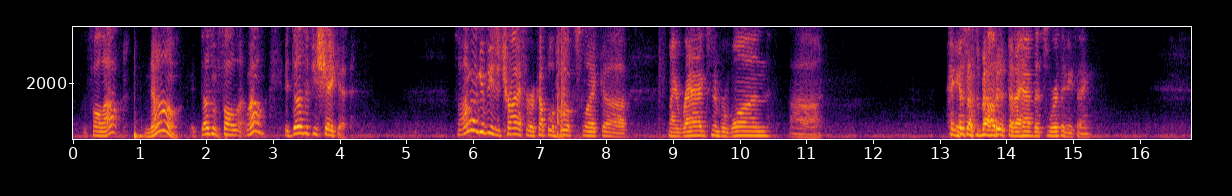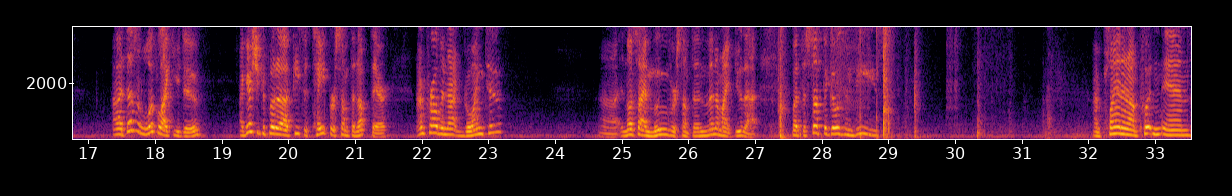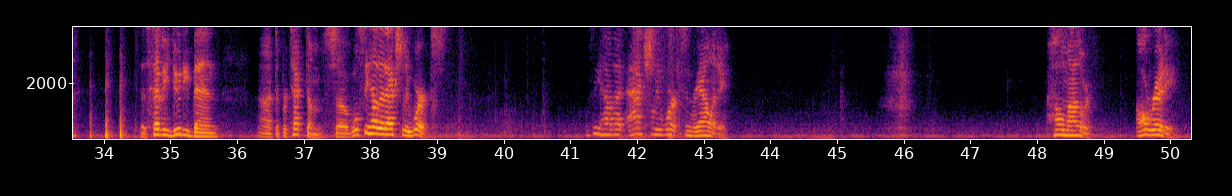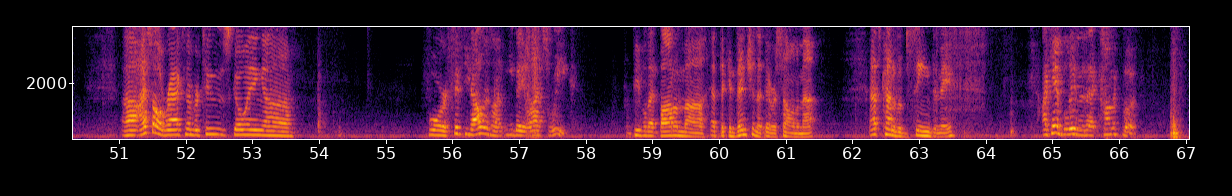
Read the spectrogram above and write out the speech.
Does it fall out? No, it doesn't fall out. Well, it does if you shake it. So I'm going to give these a try for a couple of books like uh, my Rags number one. Uh, I guess that's about it that I have that's worth anything. Uh, it doesn't look like you do. I guess you could put a piece of tape or something up there. I'm probably not going to. Uh, unless I move or something, then I might do that. But the stuff that goes in these, I'm planning on putting in this heavy duty bin uh, to protect them. So we'll see how that actually works. We'll see how that actually works in reality. Oh my lord. Already. Uh, I saw Rags number twos going uh, for $50 on eBay last week from people that bought them uh, at the convention that they were selling them at. That's kind of obscene to me. I can't believe that that comic book,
